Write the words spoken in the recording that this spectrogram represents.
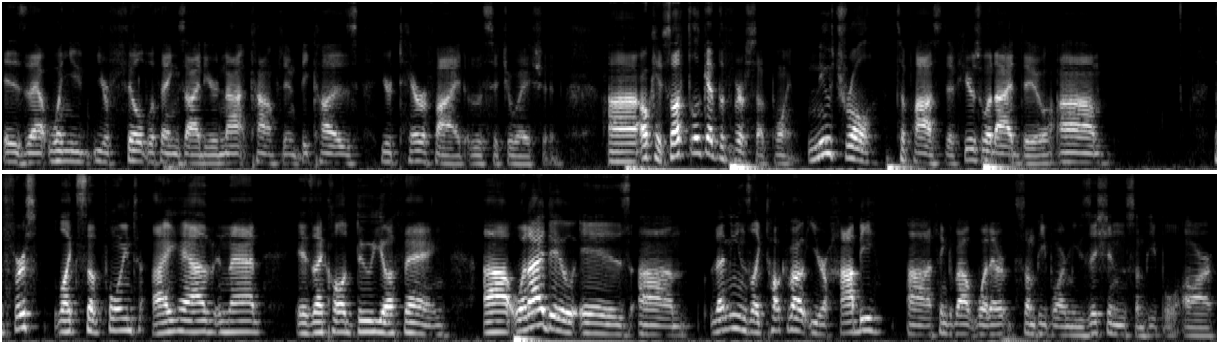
is that when you you're filled with anxiety, you're not confident because you're terrified of the situation. Uh, okay, so let's look at the first subpoint: neutral to positive. Here's what I do. Um, the first like subpoint I have in that is I call "do your thing." Uh, what I do is um, that means like talk about your hobby Uh, think about whatever. Some people are musicians. Some people are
